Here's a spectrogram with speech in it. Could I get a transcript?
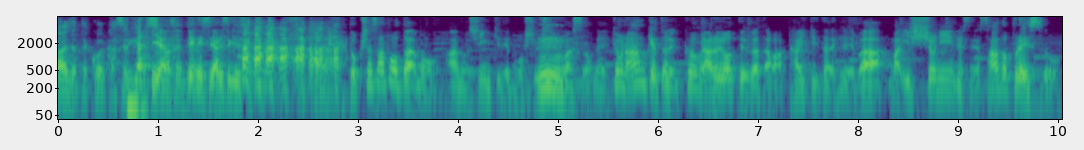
騒いじゃって声かすり気味すいませんテニスやりすぎですよ、はい。読者サポーターもあの新規で募集しておりますので、今日のアンケートに興味あるよという方は書いていただければ、まあ、一緒にですねサードプレイスを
